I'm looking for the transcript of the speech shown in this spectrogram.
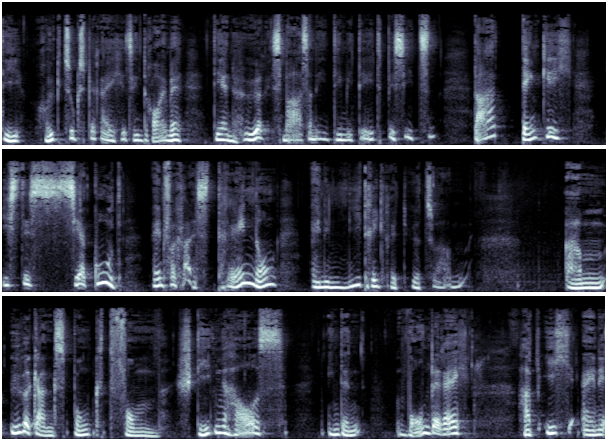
die Rückzugsbereiche sind Räume, die ein höheres Maß an Intimität besitzen. Da denke ich, ist es sehr gut, einfach als Trennung eine niedrigere Tür zu haben. Am Übergangspunkt vom Stiegenhaus in den Wohnbereich habe ich eine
